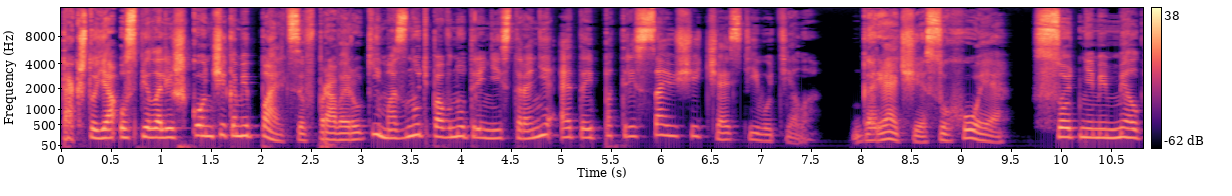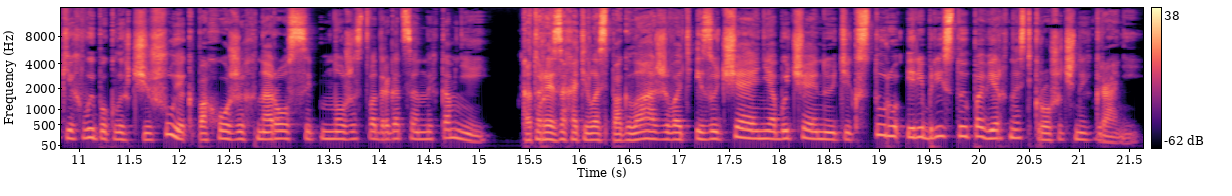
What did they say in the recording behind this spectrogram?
так что я успела лишь кончиками пальцев правой руки мазнуть по внутренней стороне этой потрясающей части его тела. Горячее, сухое, с сотнями мелких выпуклых чешуек, похожих на россыпь множества драгоценных камней, которые захотелось поглаживать, изучая необычайную текстуру и ребристую поверхность крошечных граней.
